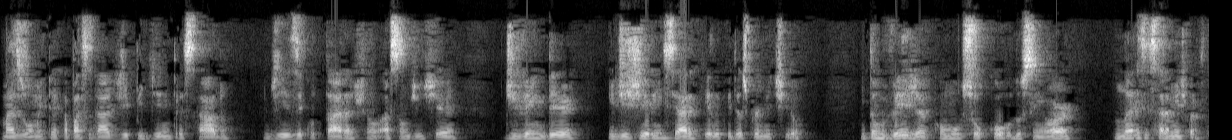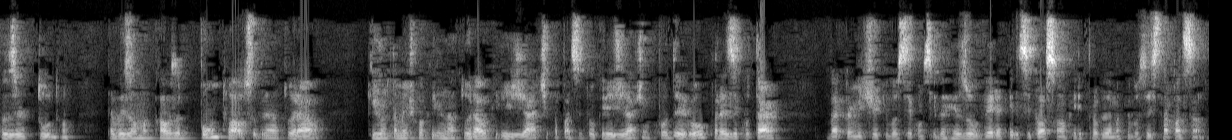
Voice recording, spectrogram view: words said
Mas o homem tem a capacidade de pedir emprestado, de executar a ação de encher, de vender e de gerenciar aquilo que Deus permitiu. Então veja como o socorro do Senhor não é necessariamente para fazer tudo. Talvez é uma causa pontual sobrenatural que juntamente com aquele natural que ele já te capacitou, que ele já te empoderou para executar, vai permitir que você consiga resolver aquela situação, aquele problema que você está passando.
